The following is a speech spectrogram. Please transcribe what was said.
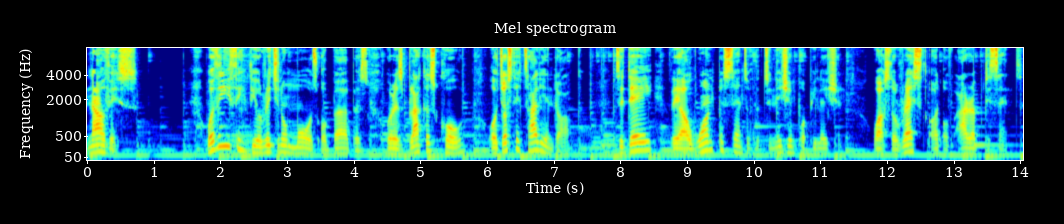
Now, this whether you think the original Moors or Berbers were as black as coal or just Italian dark, today they are 1% of the Tunisian population, whilst the rest are of Arab descent.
